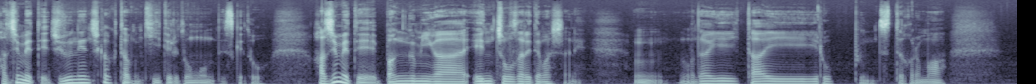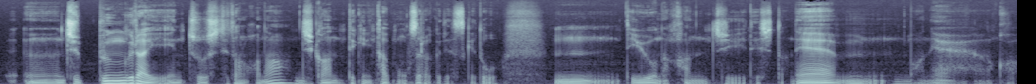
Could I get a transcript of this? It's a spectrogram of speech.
初めて10年近く多分聞いてると思うんですけど、初めて番組が延長されてましたね。うん。だいたい6分つったからまあ、うん、10分ぐらい延長してたのかな時間的に多分おそらくですけど、うん、っていうような感じでしたね。うん、まあね、なんか、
